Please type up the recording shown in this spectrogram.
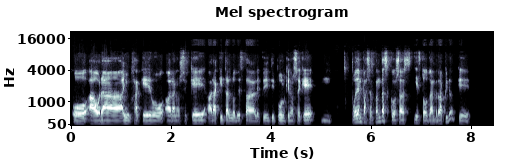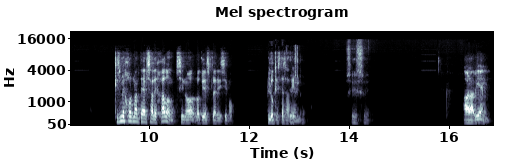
o ahora hay un hackeo, ahora no sé qué, ahora quitarlo de esta liquidity pool que no sé qué, mm, pueden pasar tantas cosas y es todo tan rápido que, que es mejor mantenerse alejado si no lo tienes clarísimo lo que estás haciendo. Sí, sí. Ahora bien,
